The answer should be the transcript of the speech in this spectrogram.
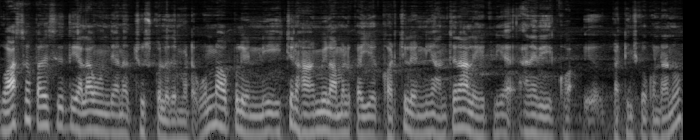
వాస్తవ పరిస్థితి ఎలా ఉంది అన్నది చూసుకోలేదు అనమాట ఉన్న అప్పులు ఎన్ని ఇచ్చిన హామీలు అమలుకు అయ్యే ఖర్చులు ఎన్ని అంచనాలు ఏంటి అనేది పట్టించుకోకుండాను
